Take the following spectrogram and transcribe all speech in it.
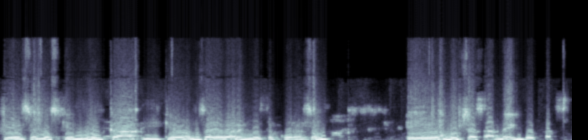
que son los que nunca y que vamos a llevar en nuestro corazón. Eh, muchas anécdotas.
